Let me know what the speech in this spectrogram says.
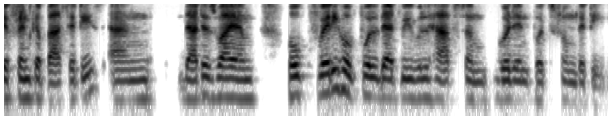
different capacities. And that is why I'm hope very hopeful that we will have some good inputs from the team.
